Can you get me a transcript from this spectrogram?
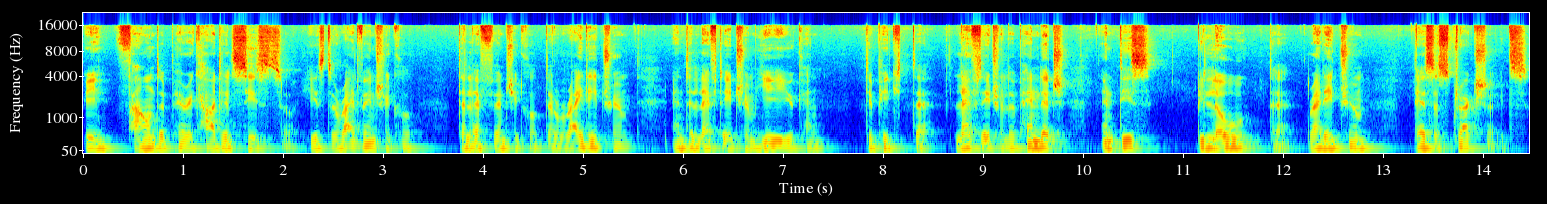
we found a pericardial cyst. So here's the right ventricle, the left ventricle, the right atrium, and the left atrium. Here you can depict the left atrial appendage, and this below the right atrium, there's a structure. It's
